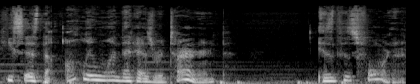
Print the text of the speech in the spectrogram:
he says the only one that has returned is this foreigner.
